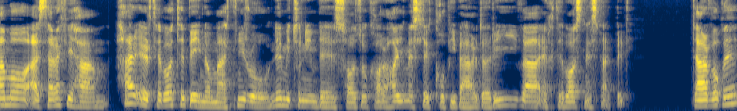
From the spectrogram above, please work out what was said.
اما از طرفی هم هر ارتباط بین متنی رو نمی‌تونیم به سازوکارهایی مثل کپی برداری و اقتباس نسبت بدیم. در واقع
